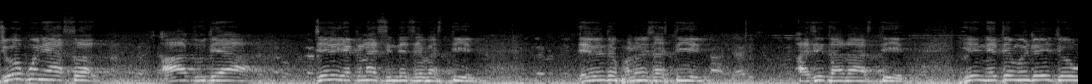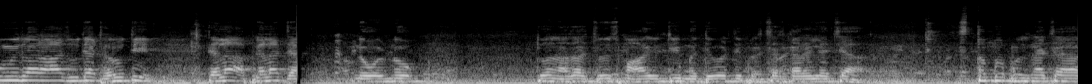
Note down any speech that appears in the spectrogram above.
जो कोणी असल आज उद्या जे एकनाथ शिंदेसाहेब असतील देवेंद्र फडणवीस असतील अजितदादा असतील हे नेते मंडळी जो उमेदवार आज उद्या ठरवतील त्याला आपल्याला जा निवडणूक दोन हजार चोवीस महायुती मध्यवर्ती प्रचार कार्यालयाच्या स्तंभपूजनाच्या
